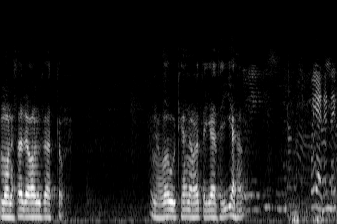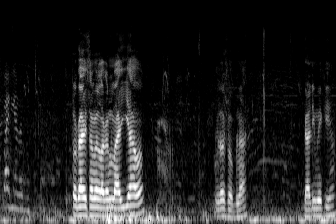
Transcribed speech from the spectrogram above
મોણસા જવાનું છે આજ તો. હવે ઉઠ્યા ને હવે તૈયાર થઈ ગયા હા. તો ગાઈસ અમે લગ્નમાં આવી ગયા હવે બોલો શોભના. ગાડી મેકી હા.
